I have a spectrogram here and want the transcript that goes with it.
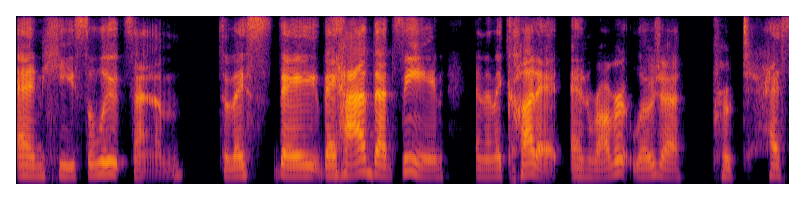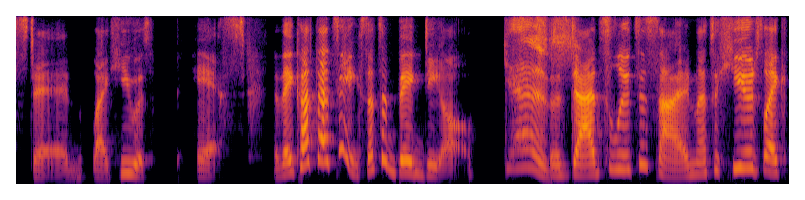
and he salutes him. So they they they had that scene and then they cut it and Robert Loggia protested like he was pissed. that They cut that scene because that's a big deal. Yes. So his dad salutes his son. That's a huge, like,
